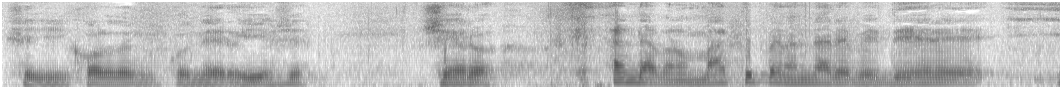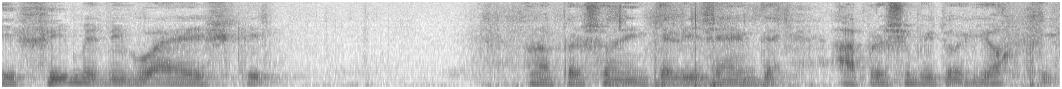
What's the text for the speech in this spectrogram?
se vi ricordano quando ero io, c'ero, andavano matti per andare a vedere i film di Guaeschi. Una persona intelligente apre subito gli occhi,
